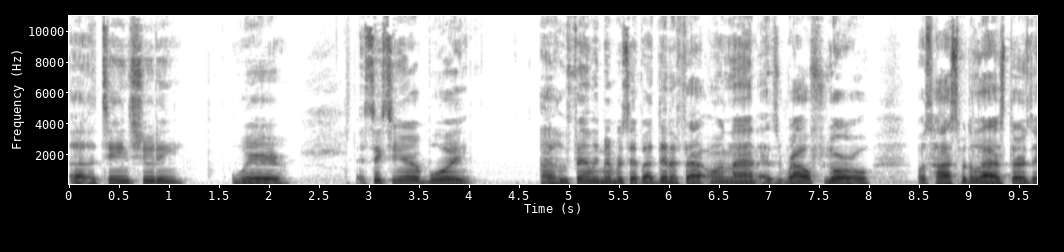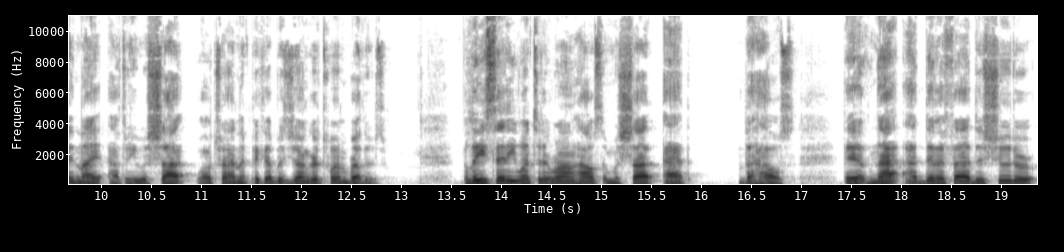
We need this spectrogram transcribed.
uh, a teen shooting where A 16 year old boy uh, who family members have identified online as Ralph Yarl was hospitalized Thursday night after he was shot while trying to pick up his younger twin brothers. Police said he went to the wrong house and was shot at the house. They have not identified the shooter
